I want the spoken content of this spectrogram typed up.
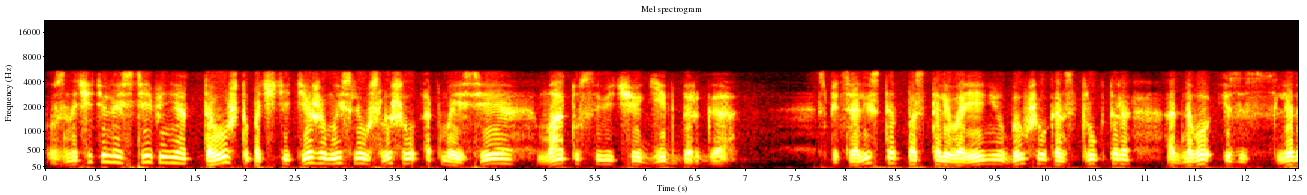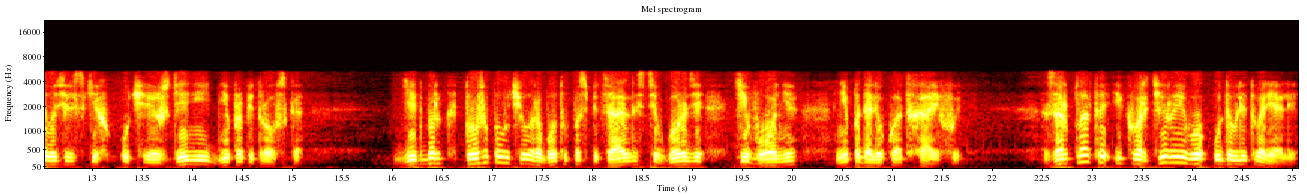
В значительной степени от того, что почти те же мысли услышал от Моисея Матусовича Гидберга, специалиста по столеварению, бывшего конструктора одного из исследовательских учреждений Днепропетровска. Гидберг тоже получил работу по специальности в городе Кивоне, неподалеку от Хайфы. Зарплата и квартира его удовлетворяли.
